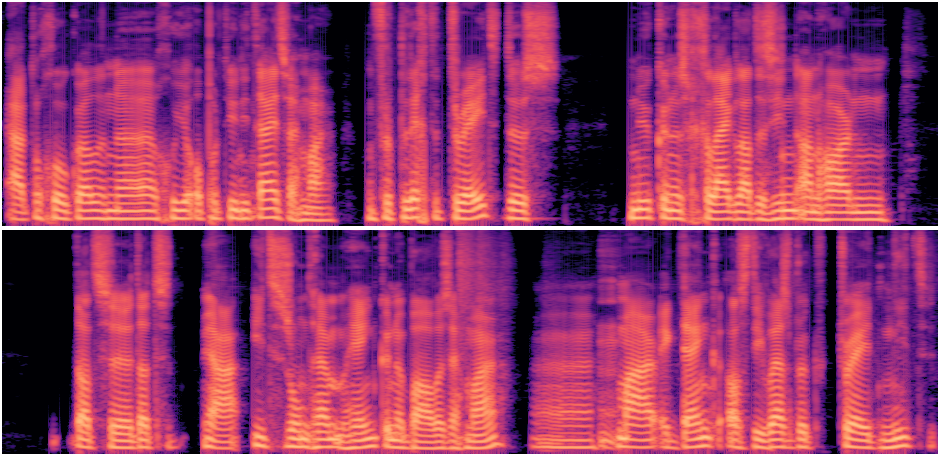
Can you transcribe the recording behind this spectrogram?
ja, toch ook wel een eh, goede opportuniteit, zeg maar. Een verplichte trade. Dus nu kunnen ze gelijk laten zien aan Harden dat ze, dat ze ja, iets rond hem heen kunnen bouwen, zeg maar. Eh, Maar ik denk als die Westbrook trade niet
